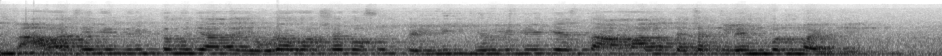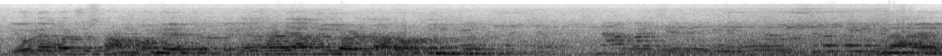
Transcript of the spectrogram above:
नावाच्या व्यतिरिक्त म्हणजे आता एवढ्या वर्षापासून पेंडिंग ठेवलेली केस तर आम्हाला त्याचा क्लेम पण पाहिजे. एवढ्या वर्ष थांबवण्याचं त्याच्यासाठी आम्ही लढणार आहोत नंतर. नाही.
